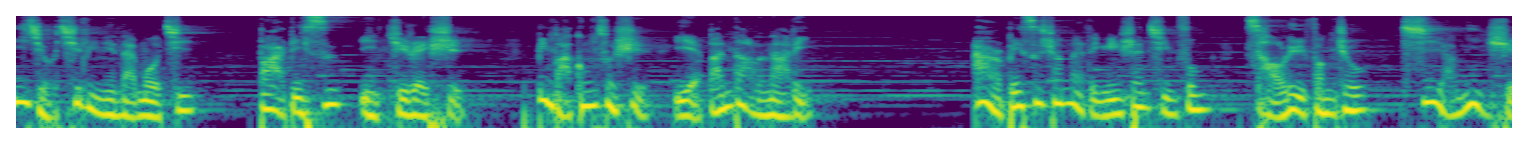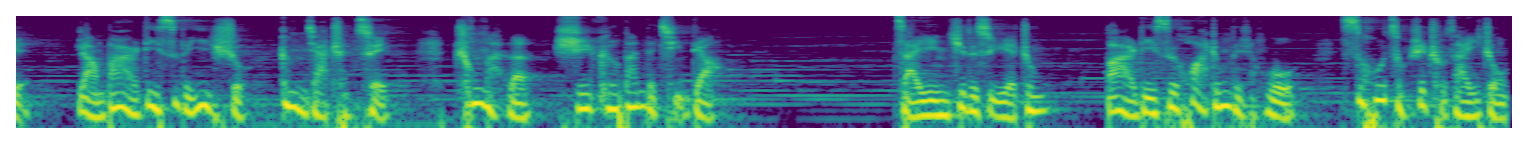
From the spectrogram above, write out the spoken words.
一九七零年代末期，巴尔蒂斯隐居瑞士，并把工作室也搬到了那里。阿尔卑斯山脉的云山清风、草绿方舟、夕阳映雪。让巴尔蒂斯的艺术更加纯粹，充满了诗歌般的情调。在隐居的岁月中，巴尔蒂斯画中的人物似乎总是处在一种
